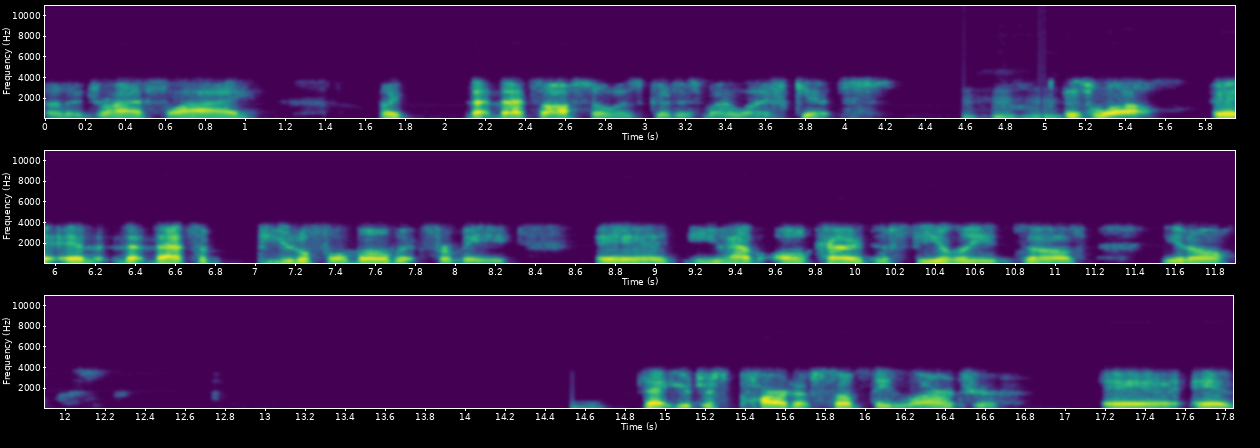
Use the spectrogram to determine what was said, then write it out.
on a dry fly, like that that's also as good as my life gets mm-hmm. as well. And, and that, that's a beautiful moment for me and you have all kinds of feelings of, you know, that you're just part of something larger and, and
